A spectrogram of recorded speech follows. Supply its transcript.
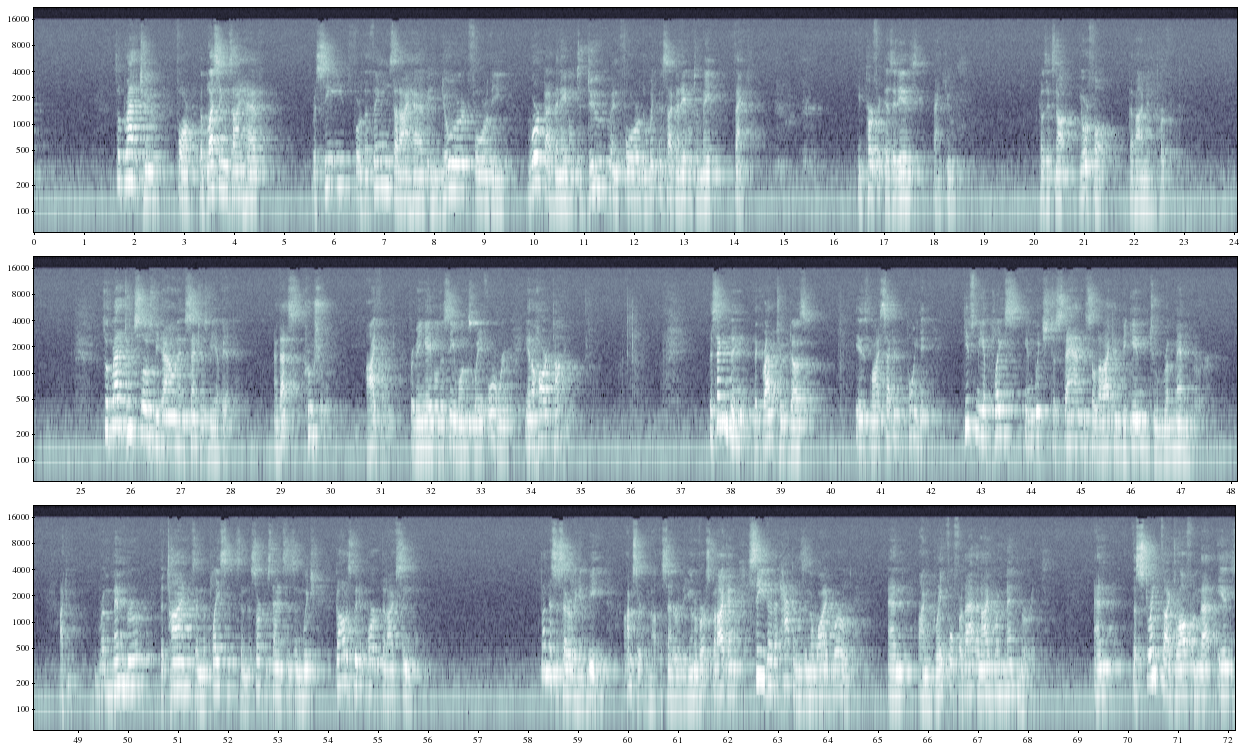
So gratitude for the blessings I have received, for the things that I have endured, for the work I've been able to do, and for the witness I've been able to make, thank you. Imperfect as it is, thank you. Because it's not your fault that I'm imperfect. So gratitude slows me down and centers me a bit. And that's crucial, I think, for being able to see one's way forward in a hard time. The second thing that gratitude does is my second point. It gives me a place in which to stand so that I can begin to remember. I can remember the times and the places and the circumstances in which God has been at work that I've seen. Not necessarily in me. I'm certainly not the center of the universe, but I can see that it happens in the wide world. And I'm grateful for that, and I remember it. And the strength I draw from that is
